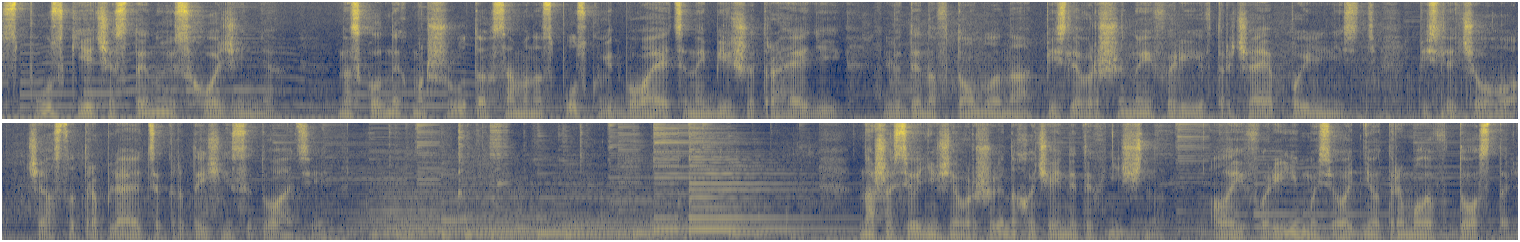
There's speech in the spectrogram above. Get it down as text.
Спуск є частиною сходження. На складних маршрутах саме на спуску відбувається найбільше трагедій. Людина втомлена, після вершини ейфорії втрачає пильність, після чого часто трапляються критичні ситуації. Наша сьогоднішня вершина, хоча й не технічна, але ейфорії ми сьогодні отримали вдосталь.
